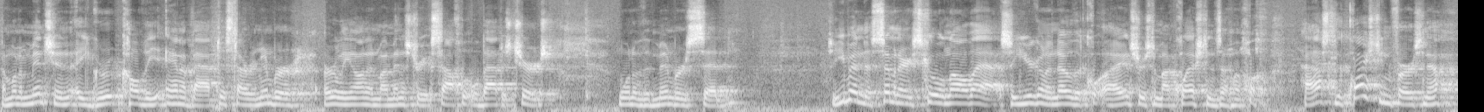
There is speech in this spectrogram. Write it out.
I'm going to mention a group called the Anabaptist. I remember early on in my ministry at South Whitwell Baptist Church, one of the members said, so you've been to seminary school and all that, so you're going to know the uh, answers to my questions. I'm like, well, ask the question first now.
